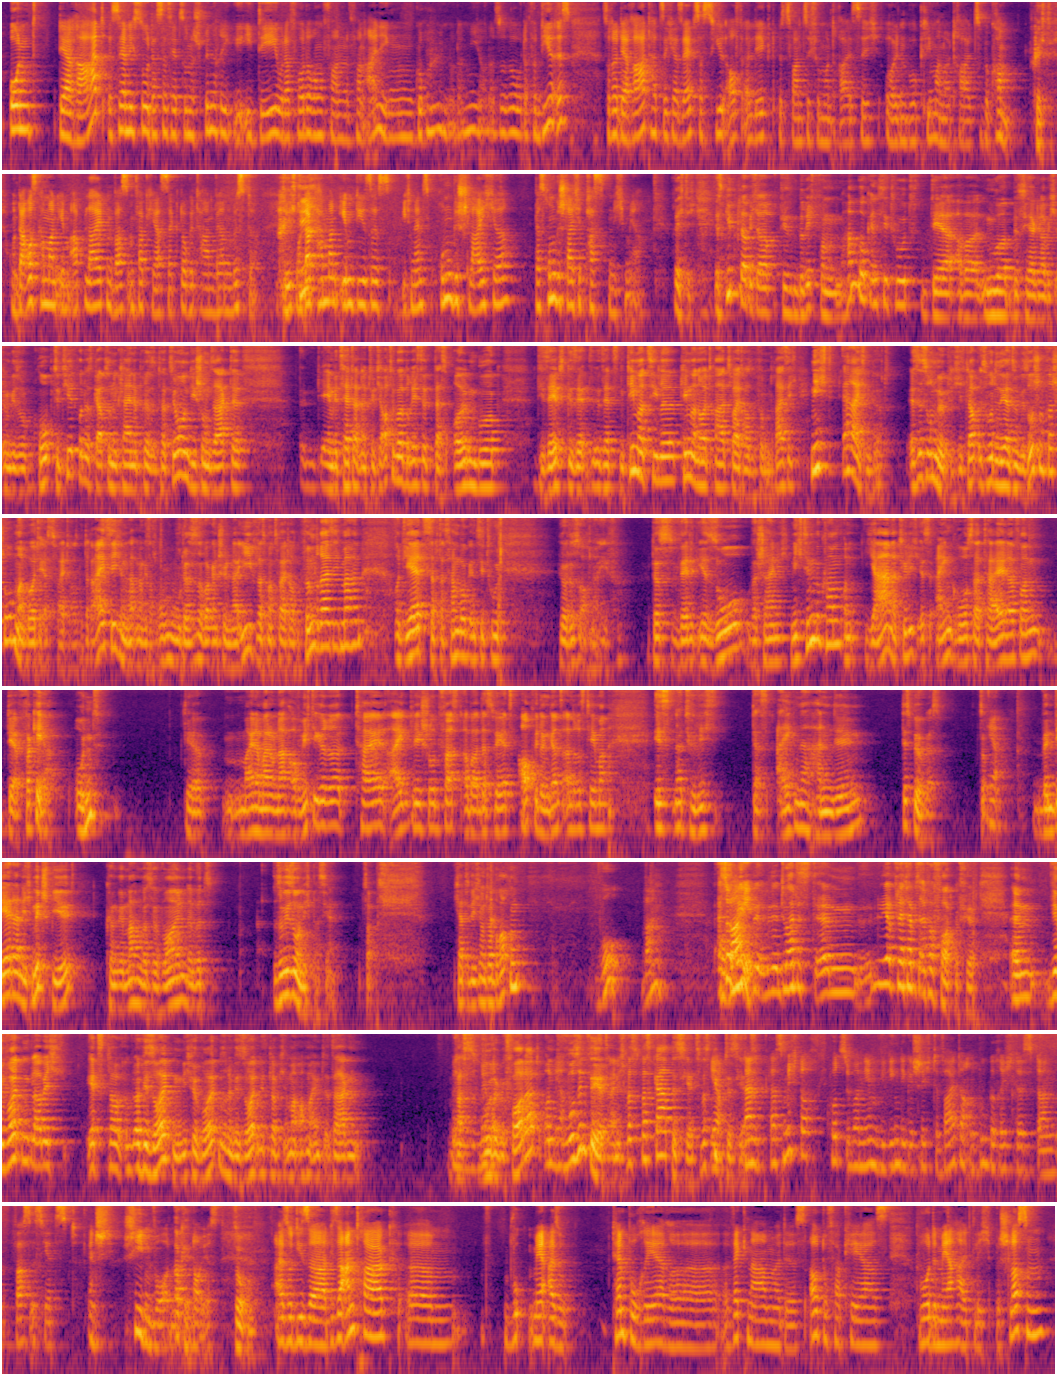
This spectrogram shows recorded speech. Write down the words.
Und der Rat ist ja nicht so, dass das jetzt so eine spinnerige Idee oder Forderung von, von einigen Grünen oder mir oder so oder von dir ist, sondern der Rat hat sich ja selbst das Ziel auferlegt, bis 2035 Oldenburg klimaneutral zu bekommen. Richtig. Und daraus kann man eben ableiten, was im Verkehrssektor getan werden müsste. Richtig. Und da kann man eben dieses, ich nenne es Rumgeschleiche, das Rumgeschleiche passt nicht mehr. Richtig. Es gibt, glaube ich, auch diesen Bericht vom Hamburg-Institut, der aber nur bisher, glaube ich, irgendwie so grob zitiert wurde. Es gab so eine kleine Präsentation, die schon sagte, die MWZ hat natürlich auch darüber berichtet, dass Oldenburg die selbst gesetzten Klimaziele, klimaneutral 2035, nicht erreichen wird. Es ist unmöglich. Ich glaube, es wurde ja sowieso schon verschoben. Man wollte erst 2030 und dann hat man gesagt, oh, das ist aber ganz schön naiv, lass mal 2035 machen. Und jetzt sagt das Hamburg-Institut, ja, das ist auch naiv. Das werdet ihr so wahrscheinlich nicht hinbekommen. Und ja, natürlich ist ein großer Teil davon der Verkehr. Und der meiner Meinung nach auch wichtigere Teil, eigentlich schon fast, aber das wäre jetzt auch wieder ein ganz anderes Thema, ist natürlich das eigene Handeln des Bürgers. So. Ja. Wenn der da nicht mitspielt, können wir machen, was wir wollen, dann wird es sowieso nicht passieren. So. Ich hatte dich unterbrochen. Wo? Wann? Achso, Wobei- nee, du hattest, ähm, ja, vielleicht habe ich es einfach fortgeführt. Ähm, wir wollten, glaube ich, jetzt, glaube wir sollten, nicht wir wollten, sondern wir sollten jetzt, glaube ich, immer auch mal sagen, was wurde gefordert und ja. wo sind wir jetzt eigentlich? Was, was gab es jetzt? Was ja, gibt es jetzt? Dann lass mich doch kurz übernehmen, wie ging die Geschichte weiter und du berichtest dann, was ist jetzt entschieden worden, okay. Neues. So. Also dieser, dieser Antrag, ähm, mehr, also temporäre Wegnahme des Autoverkehrs wurde mehrheitlich beschlossen.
